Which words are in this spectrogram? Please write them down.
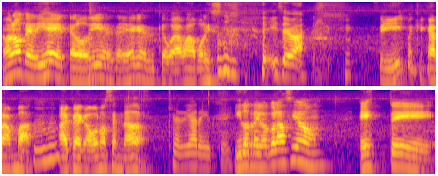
no, no, te dije, te lo dije, te dije que, que voy a llamar a la policía. y se va. sí, pues que caramba, al fin y al cabo no hacen nada. Qué garete. Y lo traigo a colación, este.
